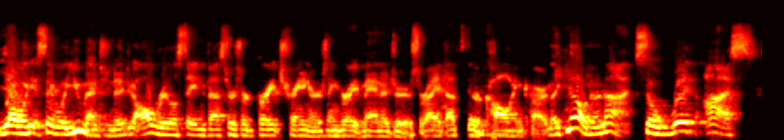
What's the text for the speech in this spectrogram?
Yeah, well, you say, well, you mentioned it. All real estate investors are great trainers and great managers, right? That's their mm-hmm. calling card. Like, no, they're not. So with us,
